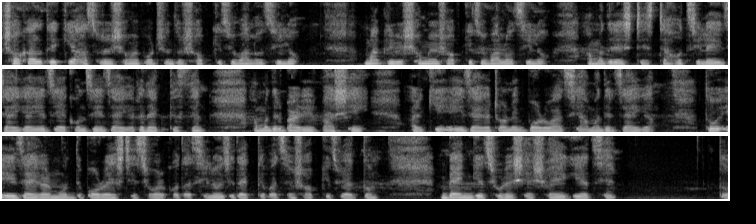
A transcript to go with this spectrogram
সকাল থেকে আসরের সময় পর্যন্ত সব কিছু ভালো ছিল। মাগরিবের সময় সব কিছু ভালো ছিল। আমাদের স্টেজটা হচ্ছিল এই জায়গায় যে এখন যে জায়গাটা দেখতেছেন, আমাদের বাড়ির পাশেই আর কি। এই জায়গাটা অনেক বড় আছে, আমাদের জায়গা। তো এই জায়গার মধ্যে বড় স্টেজ হওয়ার কথা ছিল, ওই যে দেখতে পাচ্ছেন সব কিছু একদম ব্যাঙ্গে ছুড়ে শেষ হয়ে গিয়েছে। তো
